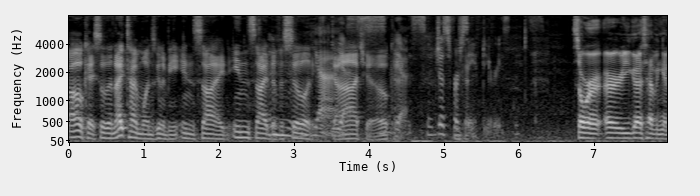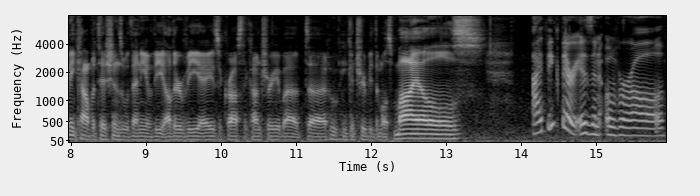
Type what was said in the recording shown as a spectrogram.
oh, okay, so the nighttime one's going to be inside inside the facility. yes. Gotcha. Yes. Okay. Yes, so just for safety reasons. so, are, are you guys having any competitions with any of the other VAs across the country about uh, who can contribute the most miles? I think there is an overall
